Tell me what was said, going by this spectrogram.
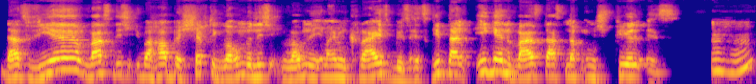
dass wir, was dich überhaupt beschäftigt, warum du nicht, warum du immer im Kreis bist. Es gibt dann irgendwas, das noch im Spiel ist. Mhm.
